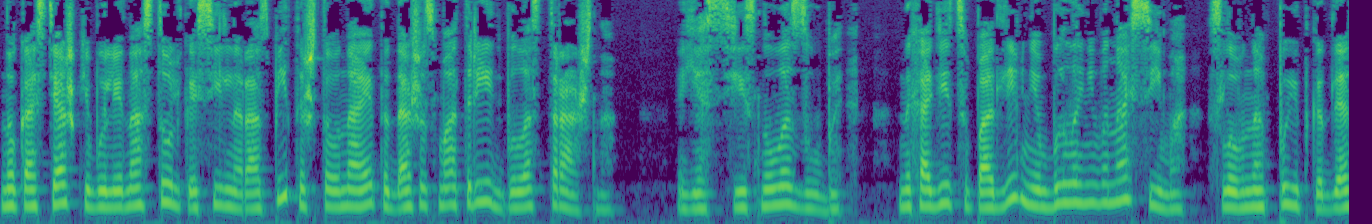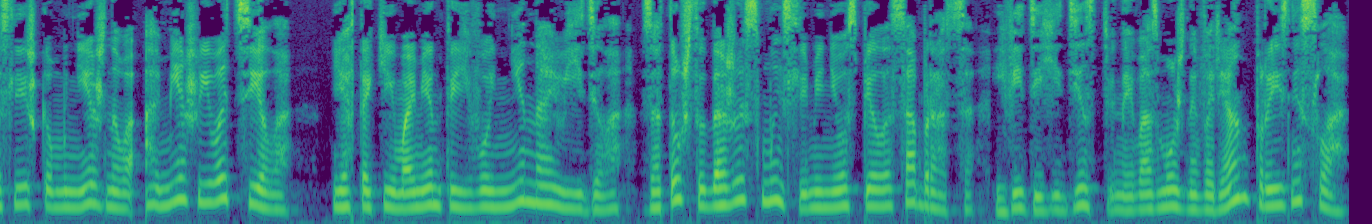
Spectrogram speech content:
но костяшки были настолько сильно разбиты, что на это даже смотреть было страшно. Я стиснула зубы. Находиться под ливнем было невыносимо, словно пытка для слишком нежного, омежьего тела. Я в такие моменты его ненавидела за то, что даже с мыслями не успела собраться, и, видя единственный возможный вариант, произнесла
